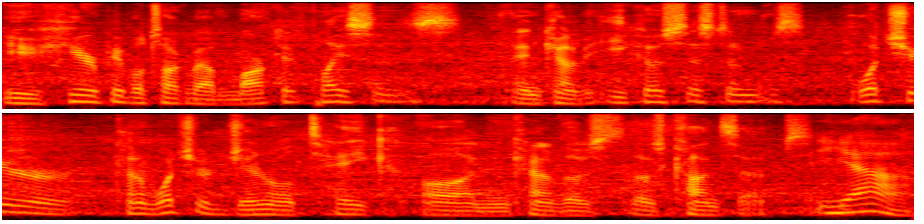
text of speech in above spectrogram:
you hear people talk about marketplaces and kind of ecosystems. What's your kind of what's your general take on kind of those those concepts? Yeah,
